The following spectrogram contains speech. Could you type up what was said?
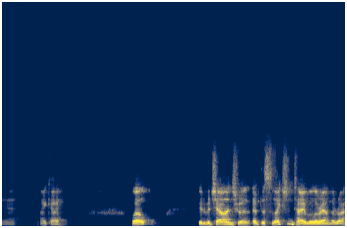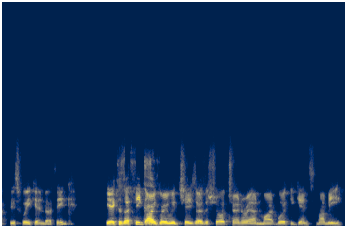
Yeah. Okay. Well, bit of a challenge at the selection table around the ruck this weekend, I think. Yeah, because I think I agree with Chizo. The short turnaround might work against Mummy,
